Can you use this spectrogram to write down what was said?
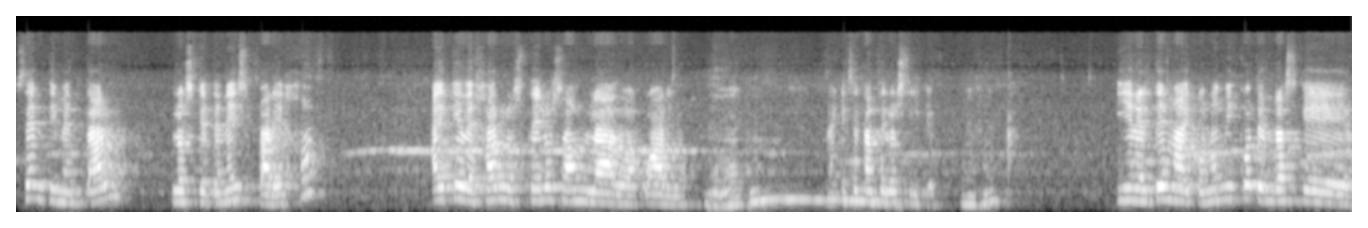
sentimental, los que tenéis pareja, hay que dejar los celos a un lado, Acuario. Hay que ser tan celosillo. Y en el tema económico tendrás que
